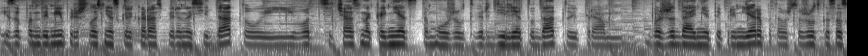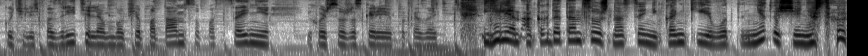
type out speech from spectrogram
из-за пандемии пришлось несколько раз переносить дату. И вот сейчас, наконец-то, мы уже утвердили эту дату и прям в ожидании этой премьеры, потому что жутко соскучились по зрителям, вообще по танцу, по сцене. И хочется уже скорее показать. Елен, а когда танцуешь на сцене коньки, вот нет ощущения, что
